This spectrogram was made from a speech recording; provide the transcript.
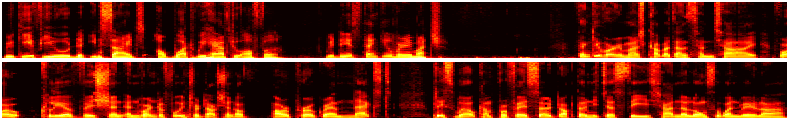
will give you the insights of what we have to offer. With this, thank you very much. Thank you very much, Kapitan Atan Chanchai, for a clear vision and wonderful introduction of our program. Next, please welcome Professor Dr. Nijasri Charnnarong Suwanwela.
